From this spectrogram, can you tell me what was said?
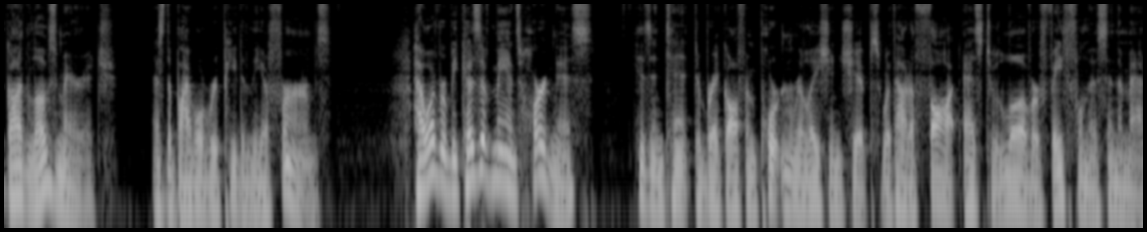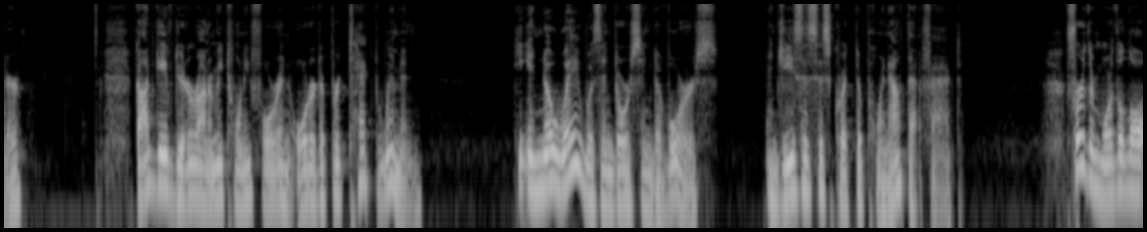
God loves marriage, as the Bible repeatedly affirms. However, because of man's hardness, his intent to break off important relationships without a thought as to love or faithfulness in the matter, God gave Deuteronomy 24 in order to protect women. He in no way was endorsing divorce, and Jesus is quick to point out that fact. Furthermore, the law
